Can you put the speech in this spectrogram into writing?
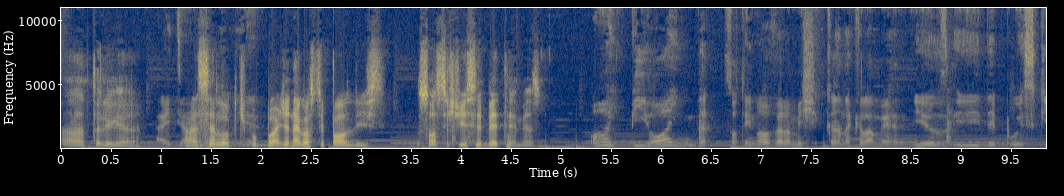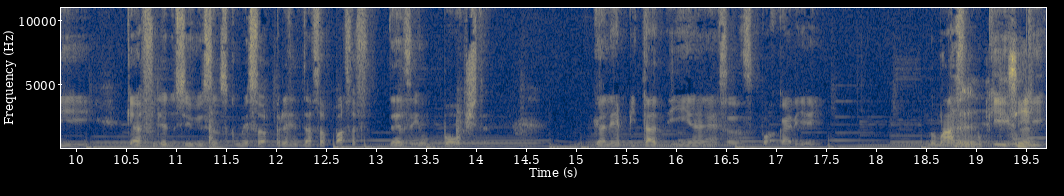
Ah, tô ligado. Ah, isso é louco, tipo, Band é negócio de paulista. Eu só assisti CBT mesmo. Oh, e pior ainda, só tem novela mexicana aquela merda. E, eu, e depois que, que a filha do Silvio Santos começou a apresentar, só passa desenho bosta. Galinha pitadinha, essas porcaria aí. No máximo é, que, o que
